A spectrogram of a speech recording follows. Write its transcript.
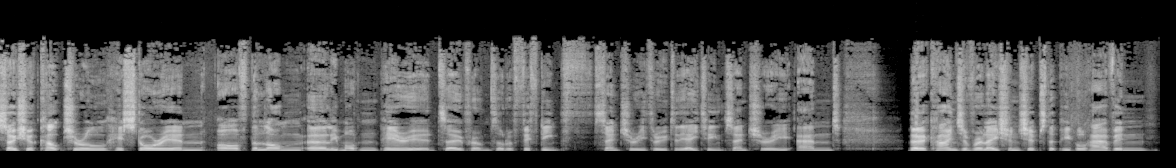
sociocultural historian of the long early modern period, so from sort of 15th century through to the 18th century, and the kinds of relationships that people have in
